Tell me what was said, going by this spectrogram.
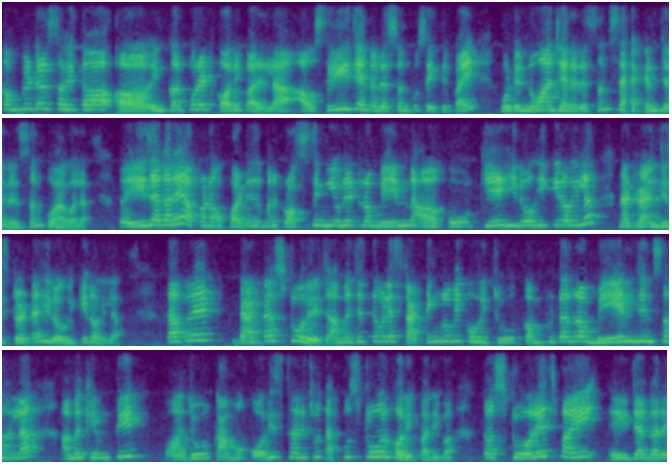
कंप्यूटर सहित इनकर्पोरेट कर से जेनेसन को से गोटे नुआ जेनेसन सेकेंड जेनेसन कहगला तो ये जगह ह्वाट इज प्रोसेंग यूनिट रेन को किए हिरो रहा ना ट्रांजिस्टर टा हिरो रहा तापरे डाटा स्टोरेज आम जिते स्टार्ट रू भी कही चु कंप्यूटर रेन जिनस आम केमती जो କାମ କରିସାରିଛୁ ତାକୁ ଷ୍ଟୋର କରିପାରିବା ତ ଷ୍ଟୋରେଜ ପାଇଁ ଏଇ ଜାଗାରେ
